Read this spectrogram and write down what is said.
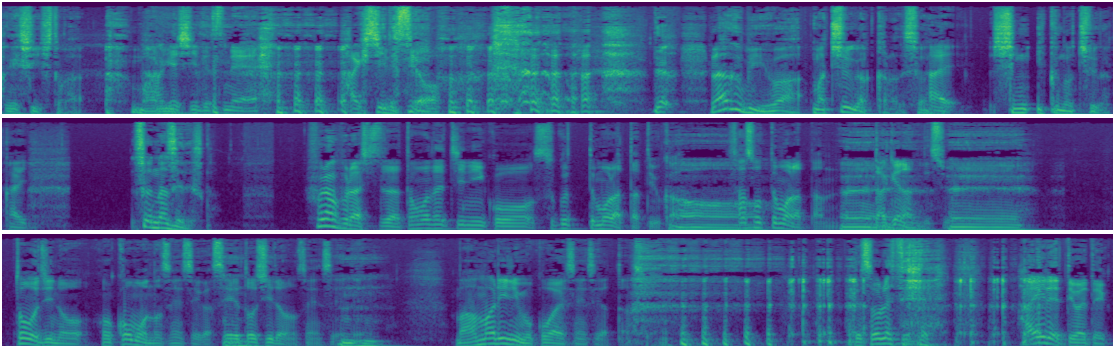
激しい人が激しいですね。激しいですよ。で、ラグビーは、まあ中学からですよね。はい新育の中学。はい。それはなぜですか？ふらふらしてた友達にこう、救ってもらったというか、誘ってもらったんだけなんですよ。え当時の顧問の先生が生徒指導の先生で、まあ、あまりにも怖い先生だったんですよね。で、それで、入れって言われて、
